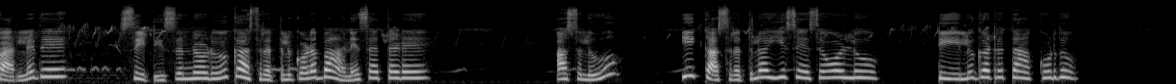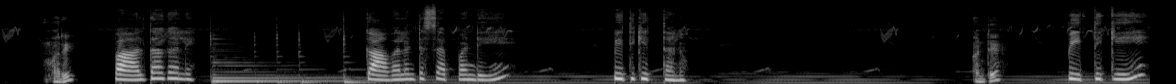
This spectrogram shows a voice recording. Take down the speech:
పర్లేదే. సిటీస్ ఉన్నోడు కసరత్తులు కూడా బాగానే చేస్తాడే. అసలు ఈ కసరత్తులు అయ్యి చేసేవాళ్ళు టీలు గట్ర తాగకూడదు మరి? పాలు తాగాలి. కావాలంటే చెప్పండి. పితికిత్తాను. అంటే? పితికి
